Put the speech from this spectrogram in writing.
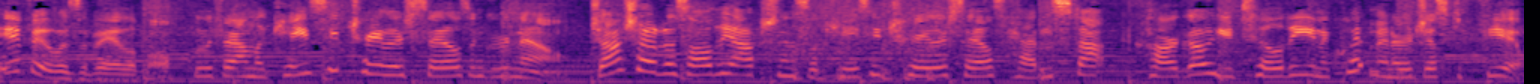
if it was available. We found Lucchese Trailer Sales in Grinnell. Josh showed us all the options Lucchese Trailer Sales had in stock. Cargo, utility, and equipment are just a few.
